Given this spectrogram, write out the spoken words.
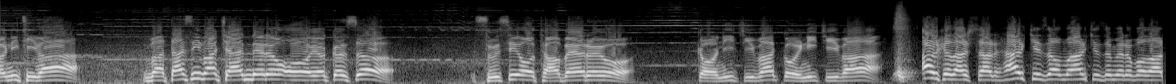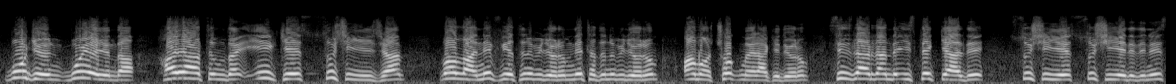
Konnichiwa. Watashi wa channel o yokoso. Sushi o taberu. Konnichiwa, konnichiwa. Arkadaşlar herkese ama herkese merhabalar. Bugün bu yayında hayatımda ilk kez sushi yiyeceğim. Vallahi ne fiyatını biliyorum ne tadını biliyorum ama çok merak ediyorum. Sizlerden de istek geldi. Sushi ye, sushi ye dediniz.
